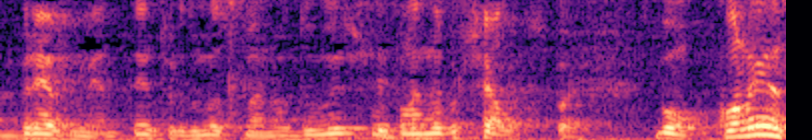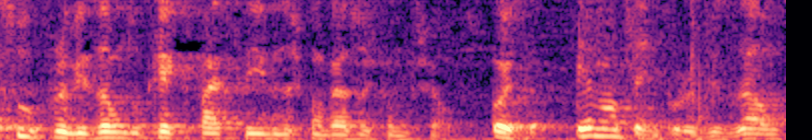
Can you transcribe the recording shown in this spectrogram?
brevemente, dentro de uma semana ou duas, o plano a Bruxelas. Bem. Bom, qual é a sua previsão do que é que vai sair das conversas com Bruxelas? Ouça, eu não tenho previsão,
